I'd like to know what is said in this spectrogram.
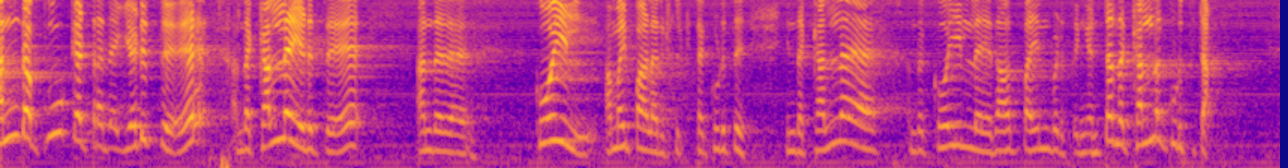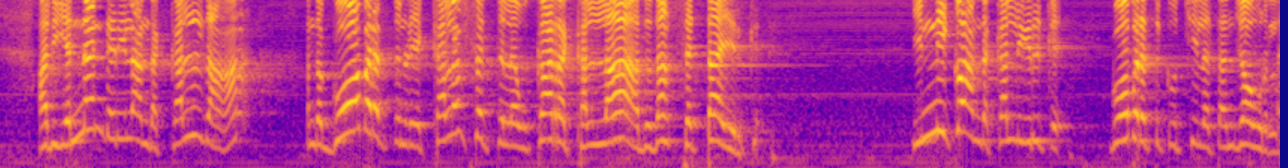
அந்த பூ கட்டுறதை எடுத்து அந்த கல்லை எடுத்து அந்த கோயில் அமைப்பாளர்கள்கிட்ட கொடுத்து இந்த கல்லை அந்த கோயிலில் ஏதாவது பயன்படுத்துங்கன்ட்டு அந்த கல்லை கொடுத்துட்டான். அது என்னன்னு தெரியல அந்த கல் தான் அந்த கோபுரத்தினுடைய கலசத்தில் உட்கார கல்லா அதுதான் செட் ஆகிருக்கு இன்னைக்கும் அந்த கல் இருக்கு. கோபுரத்துக்கு உச்சியில தஞ்சாவூர்ல.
